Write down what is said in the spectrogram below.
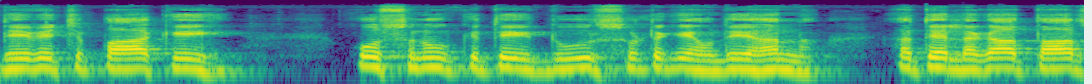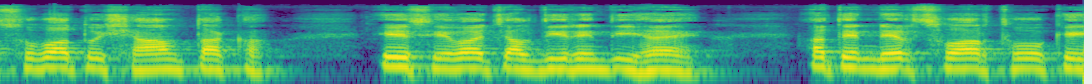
ਦੇ ਵਿੱਚ ਪਾ ਕੇ ਉਸ ਨੂੰ ਕਿਤੇ ਦੂਰ ਸੁੱਟ ਕੇ ਆਉਂਦੇ ਹਨ ਅਤੇ ਲਗਾਤਾਰ ਸਵੇਰ ਤੋਂ ਸ਼ਾਮ ਤੱਕ ਇਹ ਸੇਵਾ ਚੱਲਦੀ ਰਹਿੰਦੀ ਹੈ ਅਤੇ ਨਿਰਸਵਾਰਥ ਹੋ ਕੇ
